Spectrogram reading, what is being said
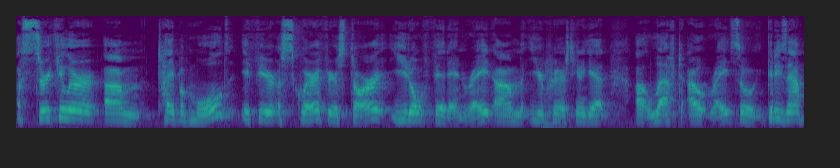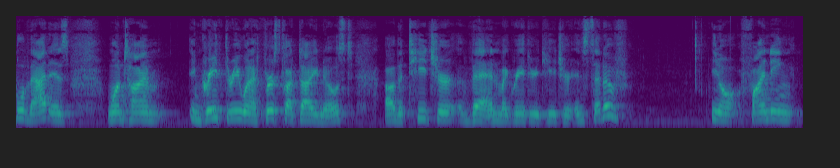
a circular um, type of mold. If you're a square, if you're a star, you don't fit in, right? Um, you're pretty much going to get uh, left out, right? So a good example of that is one time in grade three when I first got diagnosed, uh, the teacher then, my grade three teacher, instead of you know, finding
